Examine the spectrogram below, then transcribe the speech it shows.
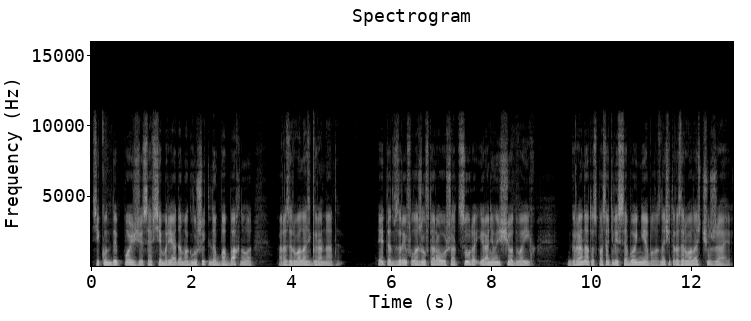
Секунды позже совсем рядом оглушительно бабахнуло, разорвалась граната. Этот взрыв уложил второго шатсура и ранил еще двоих. Гранату спасателей с собой не было, значит, разорвалась чужая.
